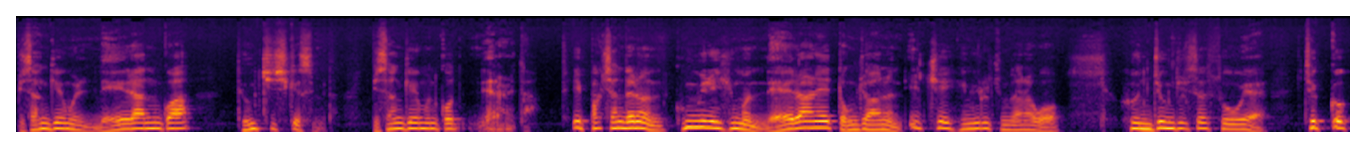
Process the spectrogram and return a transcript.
비상계엄을 내란과 등치시켰습니다. 비상계엄은 곧 내란이다. 이 박찬대는 국민의힘은 내란에 동조하는 일체 행위를 중단하고 헌정질서 수호에 적극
